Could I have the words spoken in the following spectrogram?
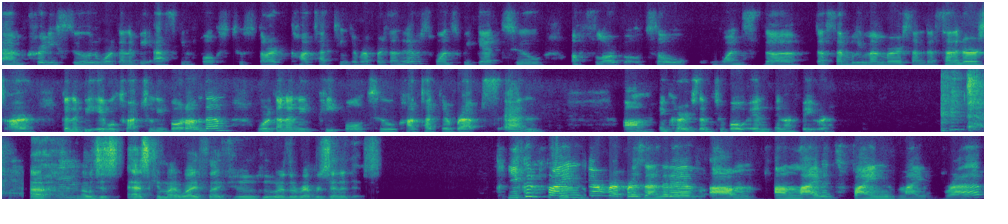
And pretty soon, we're going to be asking folks to start contacting the representatives once we get to a floor vote. So once the, the assembly members and the senators are going to be able to actually vote on them, we're going to need people to contact their reps and um, encourage them to vote in, in our favor. Uh, I was just asking my wife, like, who who are the representatives? You can find their representative um, online. It's Find My Rep.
